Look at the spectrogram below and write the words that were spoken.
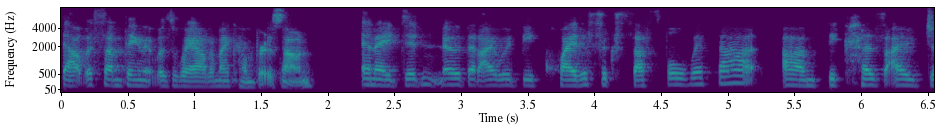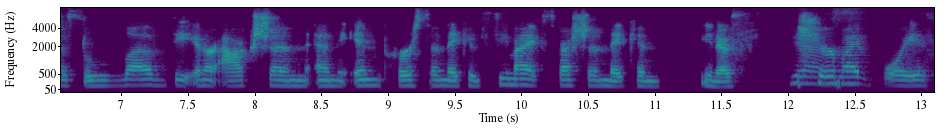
that was something that was way out of my comfort zone. And I didn't know that I would be quite as successful with that um, because I just love the interaction and the in person. They can see my expression, they can, you know, yes. hear my voice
